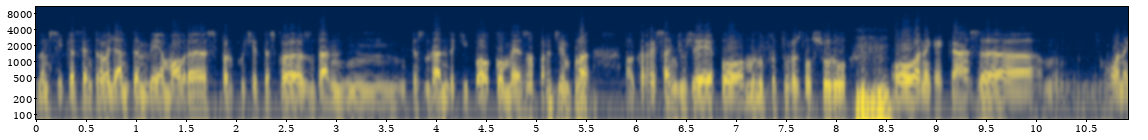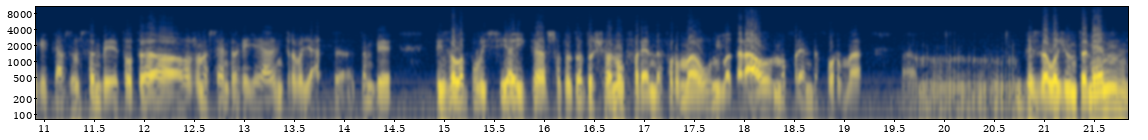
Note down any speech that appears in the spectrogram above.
doncs sí que estem treballant també amb obres per projectes que es duran, que es duran d'aquí poc, com és, per exemple, el carrer Sant Josep o Manufactures del Suro, uh -huh. o en aquest cas, eh, o en aquest cas doncs, també tota la zona centre que ja hem treballat eh, també dins de la policia i que sobretot això no ho farem de forma unilateral, no ho farem de forma des de l'Ajuntament,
